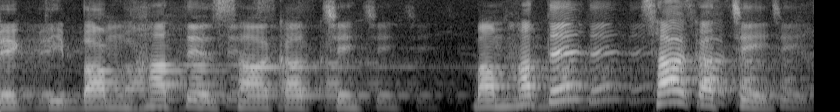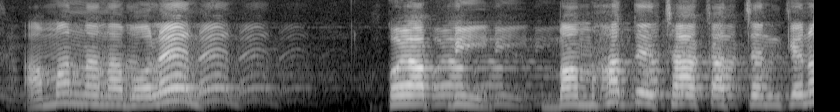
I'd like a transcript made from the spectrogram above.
ব্যক্তি বাম হাতে চা খাচ্ছে। বাম হাতে চা খাচ্ছে। আমার নানা বলেন আপনি বাম হাতে চা খাচ্ছেন কেন?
